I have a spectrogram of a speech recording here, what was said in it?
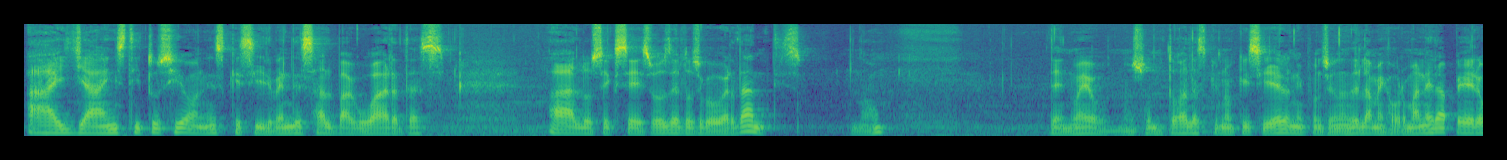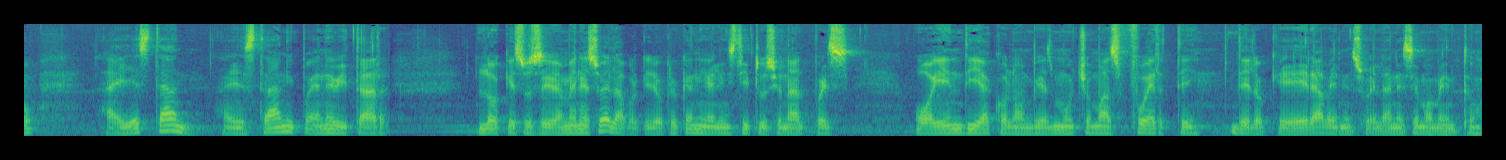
hay ya instituciones que sirven de salvaguardas a los excesos de los gobernantes, ¿no? De nuevo, no son todas las que uno quisiera ni funcionan de la mejor manera, pero ahí están, ahí están y pueden evitar lo que sucedió en Venezuela, porque yo creo que a nivel institucional, pues hoy en día Colombia es mucho más fuerte de lo que era Venezuela en ese momento,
